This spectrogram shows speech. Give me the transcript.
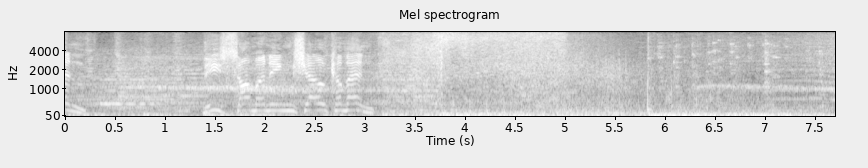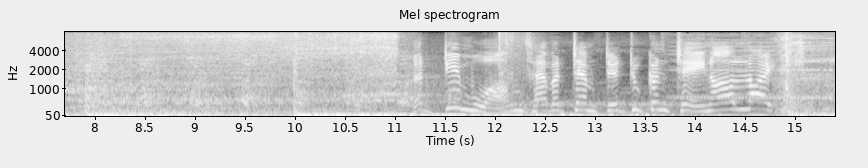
The summoning shall commence. The dim ones have attempted to contain our light.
